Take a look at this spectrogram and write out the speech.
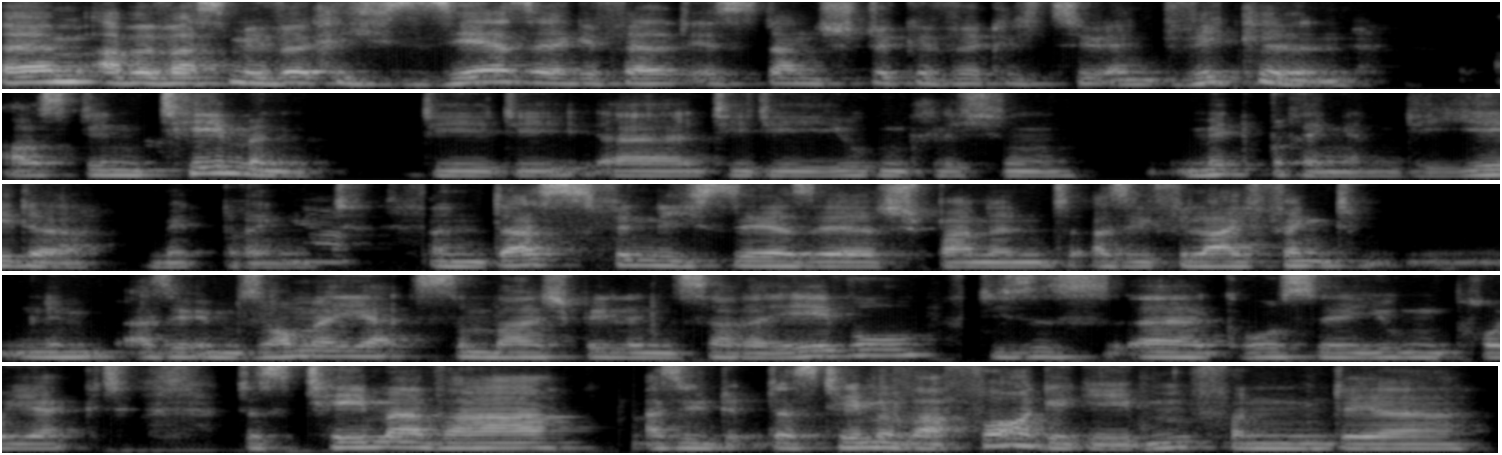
Ähm, aber was mir wirklich sehr, sehr gefällt, ist dann Stücke wirklich zu entwickeln aus den Themen, die die, äh, die, die Jugendlichen mitbringen, die jeder mitbringt. Ja. Und das finde ich sehr, sehr spannend. Also vielleicht fängt, also im Sommer jetzt zum Beispiel in Sarajevo, dieses äh, große Jugendprojekt. Das Thema war, also das Thema war vorgegeben von der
